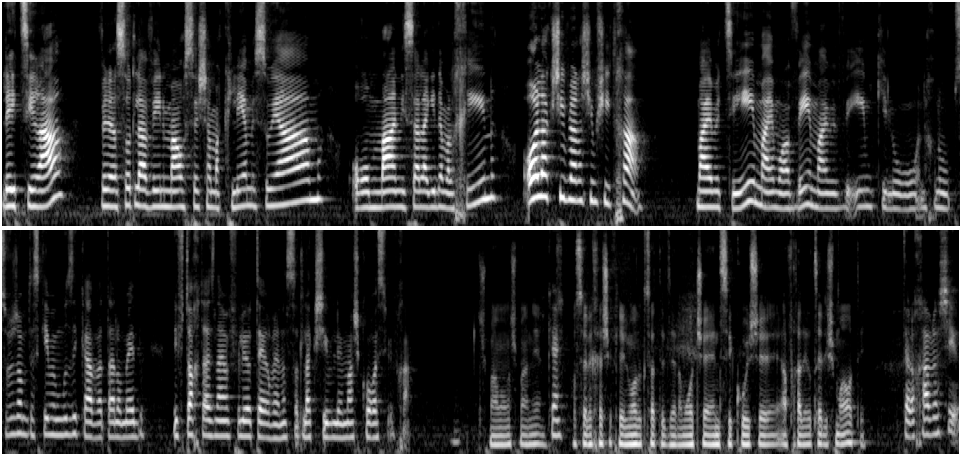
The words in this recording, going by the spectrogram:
ליצירה, ולנסות להבין מה עושה שם הכלי המסוים, או מה ניסה להגיד המלחין, או להקשיב לאנשים שאיתך. מה הם מציעים, מה הם אוהבים, מה הם מביאים, כאילו, אנחנו בסופו של דבר מתעסקים במוזיקה ואתה לומד לפתוח את האזניים אפילו יותר ולנסות להקשיב למה שקורה סביבך. נשמע ממש מעניין. כן. עושה לי חשק ללמוד קצת את זה, למרות שאין סיכוי שאף אחד ירצה לשמוע אותי. אתה לא חייב לשיר.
